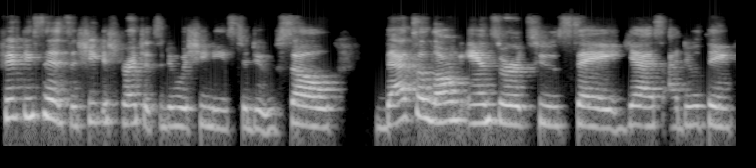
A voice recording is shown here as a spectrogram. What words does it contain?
50 cents and she can stretch it to do what she needs to do. So that's a long answer to say, yes, I do think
